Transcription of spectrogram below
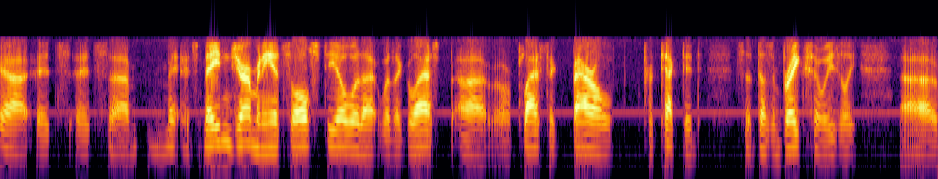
uh, it's it's uh, it's made in Germany. It's all steel with a with a glass uh, or plastic barrel protected, so it doesn't break so easily. Uh,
